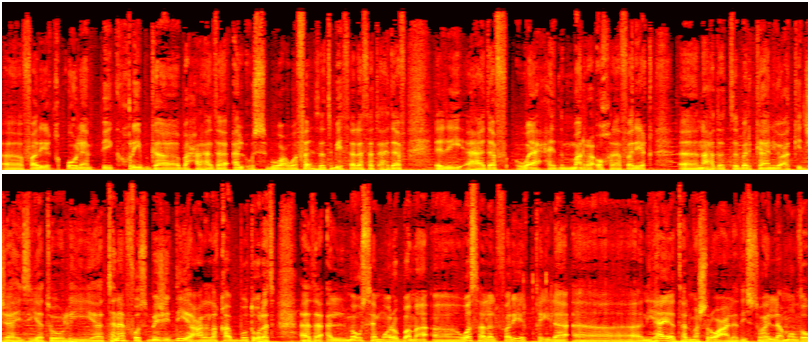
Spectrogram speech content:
آه، فريق أولمبيك خريبكا بحر هذا الأسبوع وفازت بثلاثة أهداف لهدف واحد. مرة أخرى فريق آه، نهضة بركان يؤكد جاهزيته للتنافس بجدية على لقب بطولة هذا الموسم. وربما آه، وصل الفريق إلى نهاية المشروع الذي استهل منذ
